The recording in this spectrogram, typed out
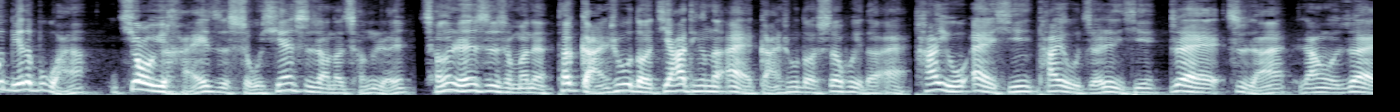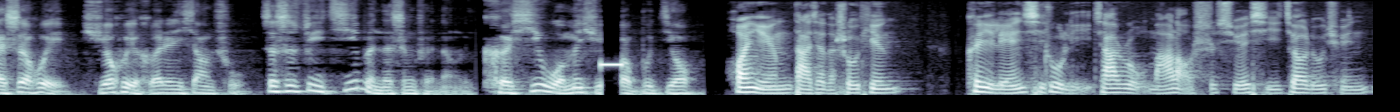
师别的不管啊。教育孩子，首先是让他成人，成人是什么呢？他感受到家庭的爱，感受到社会的爱，他有爱心，他有责任心，热爱自然，然后热爱社会，学会和人相处，这是最基本的生存能力。可惜我们学校不教。欢迎大家的收听，可以联系助理加入马老师学习交流群：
